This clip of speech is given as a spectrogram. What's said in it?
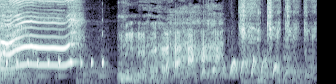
oh! Blue.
